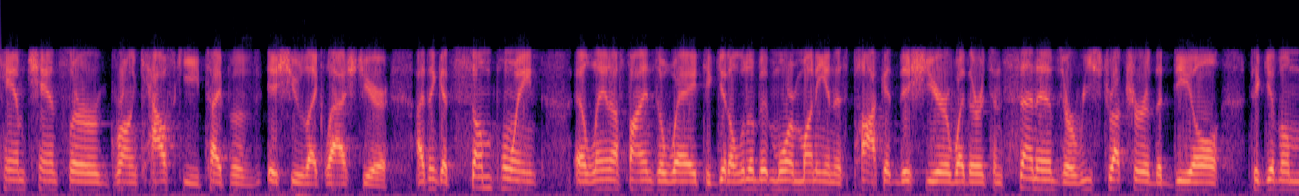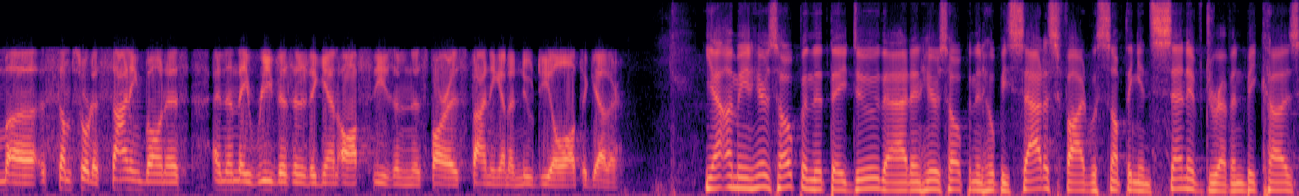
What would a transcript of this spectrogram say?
Kam Chancellor Gronkowski type of issue like last year. I think at some point Atlanta finds a way to get a little bit more money in his pocket this year, whether it's incentives or restructure the deal to give him uh, some sort of signing bonus, and then they revisit it again off season as far as finding out a new deal altogether. Yeah, I mean, here's hoping that they do that, and here's hoping that he'll be satisfied with something incentive driven because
